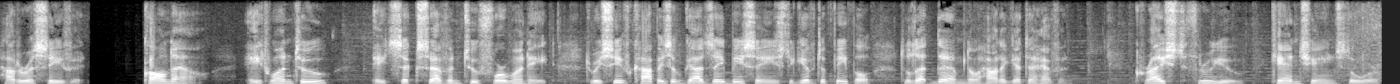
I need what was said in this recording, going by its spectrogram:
how to receive it. Call now, 812-867-2418, to receive copies of God's ABCs to give to people to let them know how to get to heaven. Christ through you can change the world.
